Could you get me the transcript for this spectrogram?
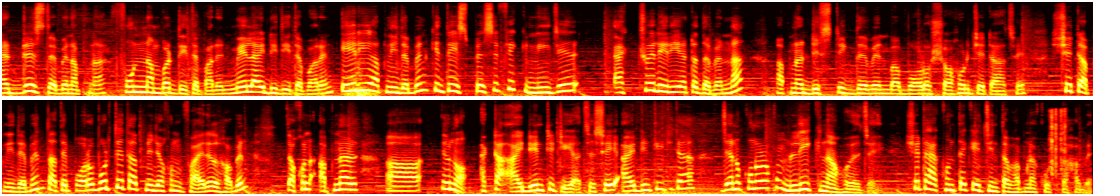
অ্যাড্রেস দেবেন আপনার, ফোন নাম্বার দিতে পারেন মেল আইডি দিতে পারেন এরিয়া আপনি দেবেন, কিন্তু স্পেসিফিক নিজের অ্যাকচুয়াল এরিয়াটা দেবেন না, আপনার ডিস্ট্রিক্ট দেবেন বা বড় শহর যেটা আছে, সেটা আপনি দেবেন, তাতে পরবর্তীতে আপনি যখন ভাইরাল হবেন, তখন আপনার ইউনো একটা আইডেন্টিটি আছে, সেই আইডেন্টিটিটা যেন কোনো রকম লিক না হয়ে যায়, সেটা এখন থেকেই চিন্তা ভাবনা করতে হবে।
